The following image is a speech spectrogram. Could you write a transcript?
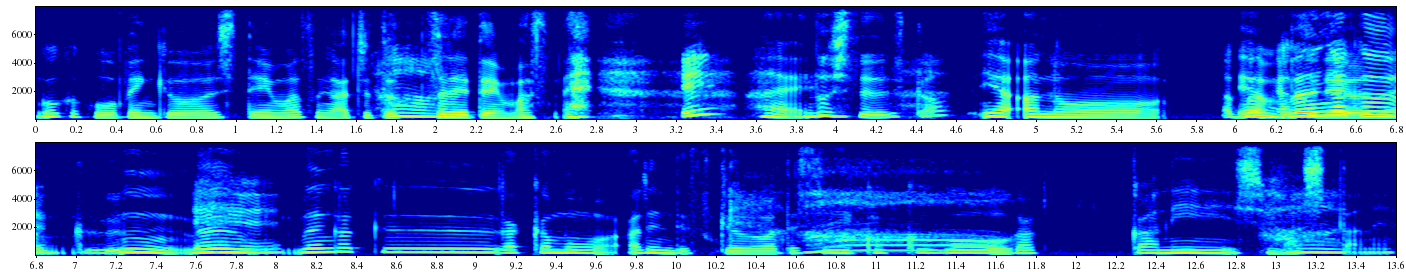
語学を勉強していますがちょっとずれていますね。え、はい。どうしてですか？いやあの文学文学、うん、えー、文学学科もあるんですけど私国語学科にしましたね。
